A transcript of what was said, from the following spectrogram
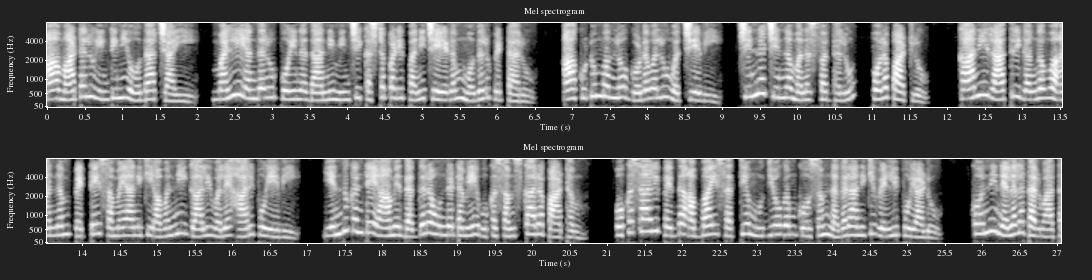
ఆ మాటలు ఇంటిని ఓదార్చాయి. మళ్ళీ అందరూ పోయిన దాన్ని మించి కష్టపడి పని చేయడం మొదలు పెట్టారు. ఆ కుటుంబంలో గొడవలు వచ్చేవి. చిన్న చిన్న మనస్పర్ధలు పొరపాట్లు. కానీ రాత్రి గంగవ్వ అన్నం పెట్టే సమయానికి అవన్నీ గాలి వలె హారిపోయేవి. ఎందుకంటే ఆమె దగ్గర ఉండటమే ఒక సంస్కార పాఠం. ఒకసారి పెద్ద అబ్బాయి సత్యం ఉద్యోగం కోసం నగరానికి వెళ్ళిపోయాడు కొన్ని నెలల తర్వాత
